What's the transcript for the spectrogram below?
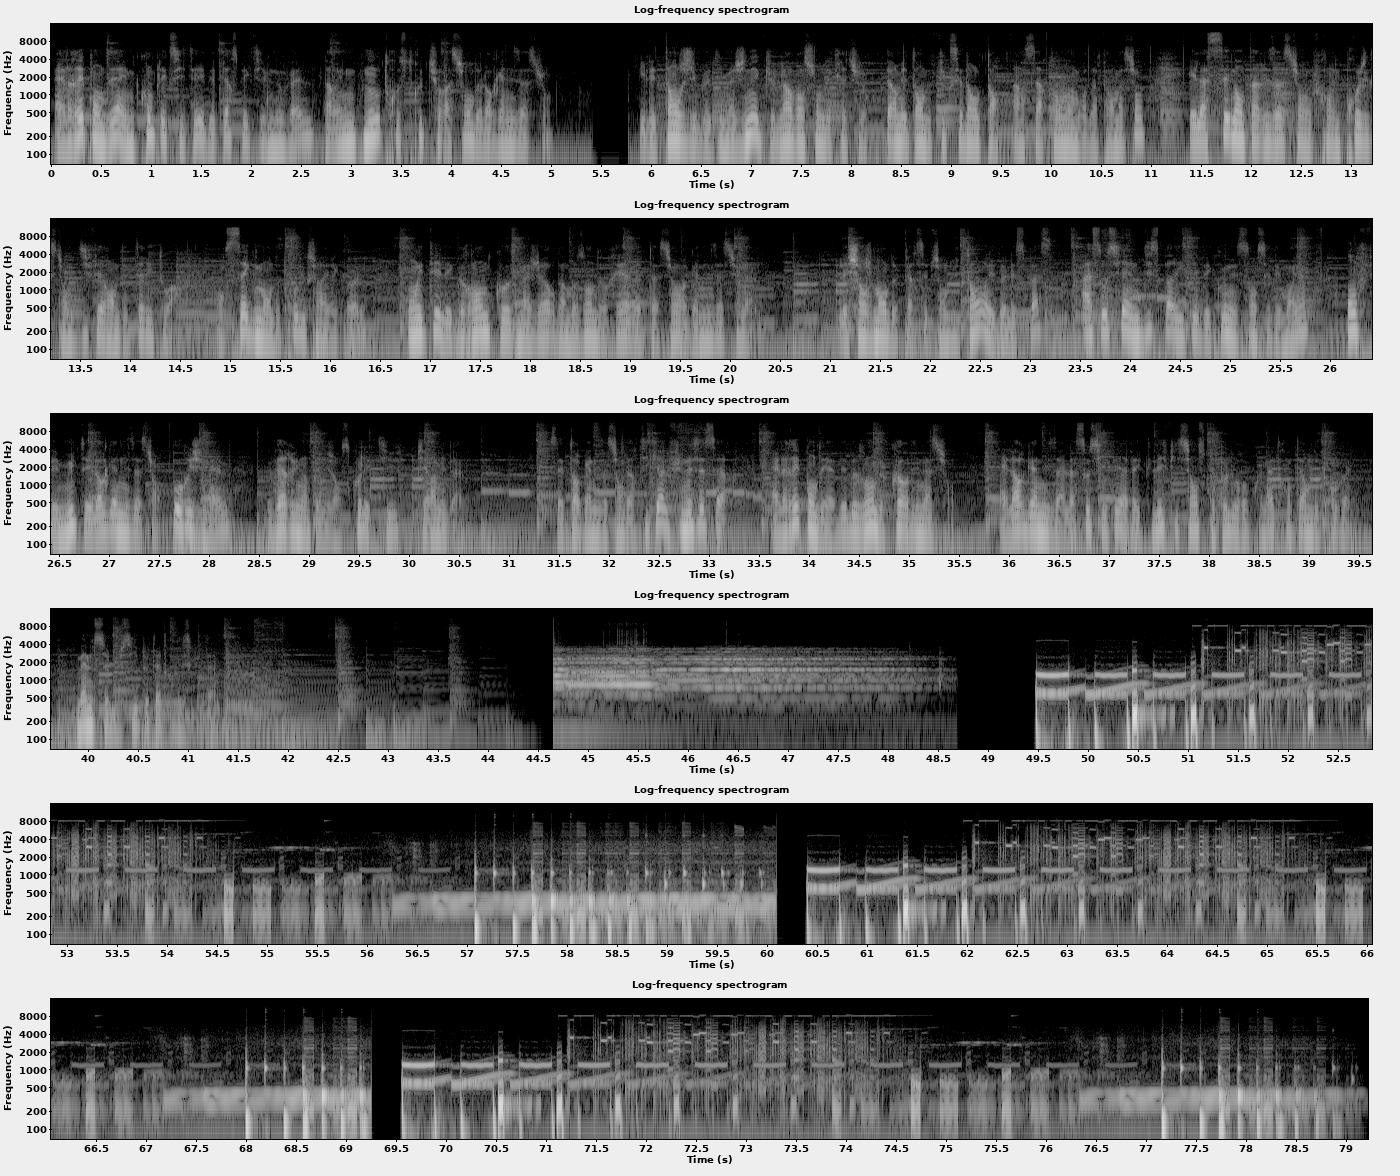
Elle répondait à une complexité et des perspectives nouvelles par une autre structuration de l'organisation. Il est tangible d'imaginer que l'invention de l'écriture permettant de fixer dans le temps un certain nombre d'informations et la sédentarisation offrant une projection différente des territoires en segments de production agricole ont été les grandes causes majeures d'un besoin de réadaptation organisationnelle. Les changements de perception du temps et de l'espace, associés à une disparité des connaissances et des moyens, ont fait muter l'organisation originelle vers une intelligence collective pyramidale. Cette organisation verticale fut nécessaire. Elle répondait à des besoins de coordination, elle organisa la société avec l'efficience qu'on peut lui reconnaître en termes de progrès. Même celui-ci peut être discutable.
